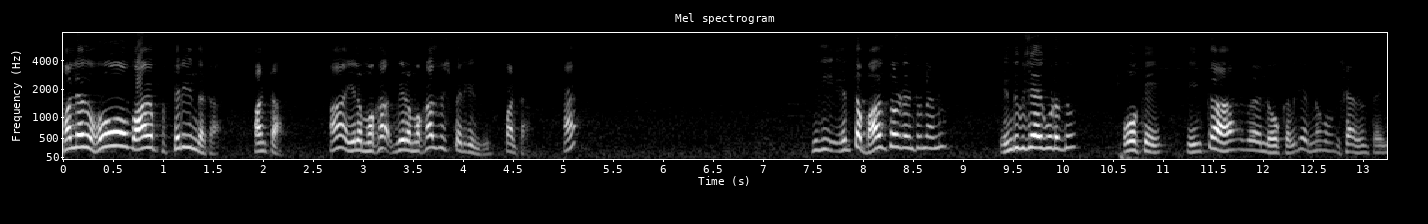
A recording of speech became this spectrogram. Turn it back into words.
మళ్ళీ హో బాగా పెరిగిందట పంట. వీళ్ళ ముఖ వీళ్ళ ముఖాలు చూసి పెరిగింది పంట. ఇది ఎంత బాధతో అంటున్నాను. ఎందుకు చేయకూడదు? ఓకే ఇంకా లోకల్గా ఎన్నో విషయాలు ఉంటాయి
